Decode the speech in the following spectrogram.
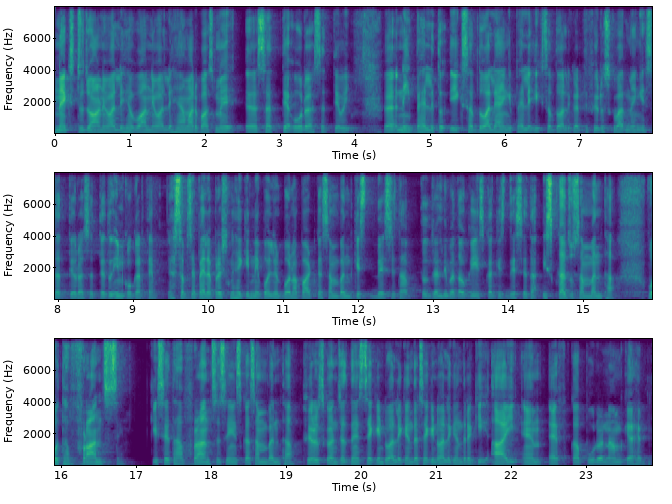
नेक्स्ट जो आने वाले हैं, वो आने वाले हैं हमारे पास में सत्य और असत्य भाई नहीं, पहले तो एक शब्द वाले आएँगे, पहले एक शब्द वाले करते फिर उसके बाद में आएँगे सत्य और असत्य। तो इनको करते हैं। सबसे पहला प्रश्न है कि नेपोलियन बोनापार्ट का संबंध किस देश से था? तो जल्दी बताओ कि इसका किस देश से था? इसका जो संबंध था, वो था फ्रांस से। किसे था? फ्रांस से इसका संबंध था। फिर उसको चलते हैं सेकंड वाले के अंदर। सेकंड वाले के अंदर है कि आई एम एफ़ का पूरा नाम क्या है?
